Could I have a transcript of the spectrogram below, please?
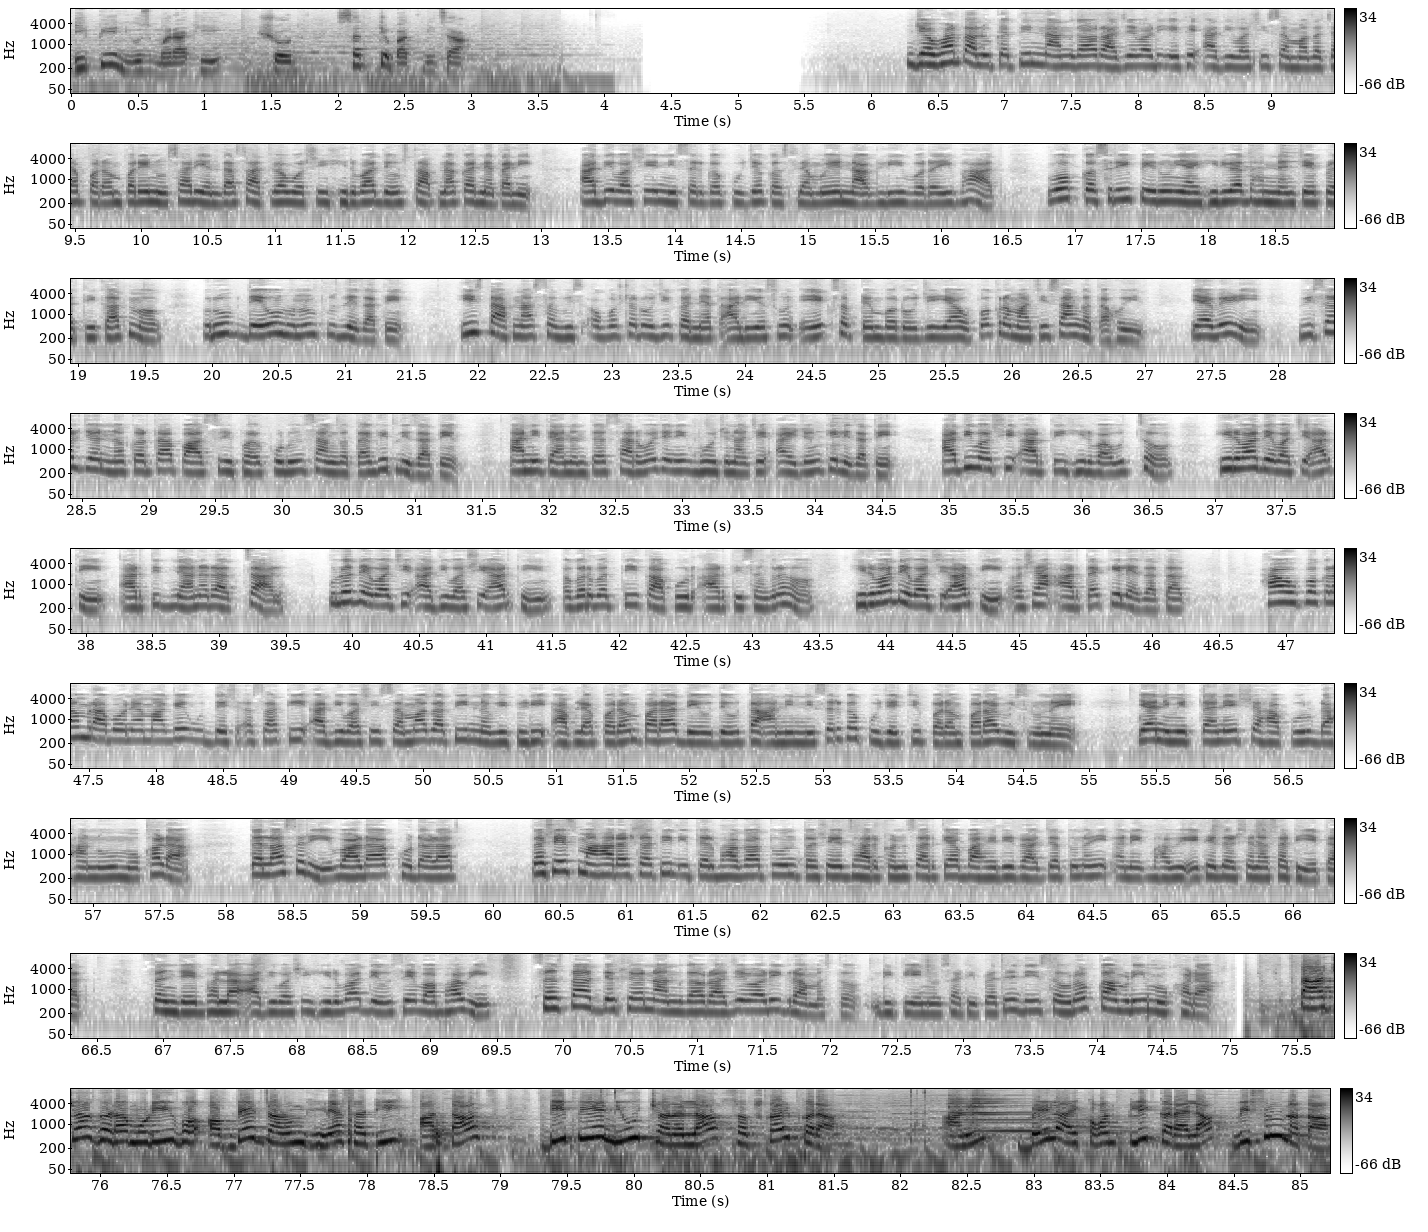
D P news Marathi शोध सत्य बातमीचा. जव्हार तालुक्यातील नांदगाव राजेवाडी येथे आदिवासी समाजाच्या परंपरेनुसार यंदा सातव्या वर्षी हिरवा देव स्थापना करण्यात आली. आदिवासी निसर्गपूजक असल्यामुळे नागली वरई भात व कसरी पेरून या हिरव्या धान्यांचे प्रतिकात्मक रूप देव म्हणून पूजले जाते. ही स्थापना सव्वीस ऑगस्ट रोजी करण्यात आली असून एक सप्टेंबर रोजी या उपक्रमाची सांगता होईल. यावेळी विसर्जन न करता पाच श्रीफळ फोडून सांगता घेतली जाते. आणि त्यानंतर सार्वजनिक भोजनाचे आयोजन केले जाते. आदिवासी आरती हिरवा उत्सव हिरवा देवाची आरती आरती ज्ञानराज चाल कुलदेवाची आदिवासी आरती अगरबत्ती कापूर आरती संग्रह हिरवा देवाची आरती अशा आरत्या केल्या जातात. हा उपक्रम राबवण्यामागे उद्देश असा की आदिवासी समाजातील नवी पिढी आपल्या परंपरा देवदेवता आणि निसर्ग पूजेची परंपरा विसरू नये. या निमित्ताने शहापूर डहाणू मोखाडा तलासरी वाडा खोडाळा तसेच महाराष्ट्रातील इतर भागातून तसेच झारखंड सारख्या बाहेरील राज्यातूनही अनेक भावी येथे दर्शनासाठी येतात. संजय भला आदिवासी हिरवा देवसेवा भावी संस्था अध्यक्ष नांदगाव राजेवाडी ग्रामस्थ. डीपीए न्यूजसाठी प्रतिनिधी सौरभ कांबडी मोखाडा. ताज्या घडामोडी व अपडेट जाणून घेण्यासाठी आताच डी पी ए न्यूज चॅनलला सबस्क्राईब करा आणि बेल आयकॉन क्लिक करायला विसरू नका.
